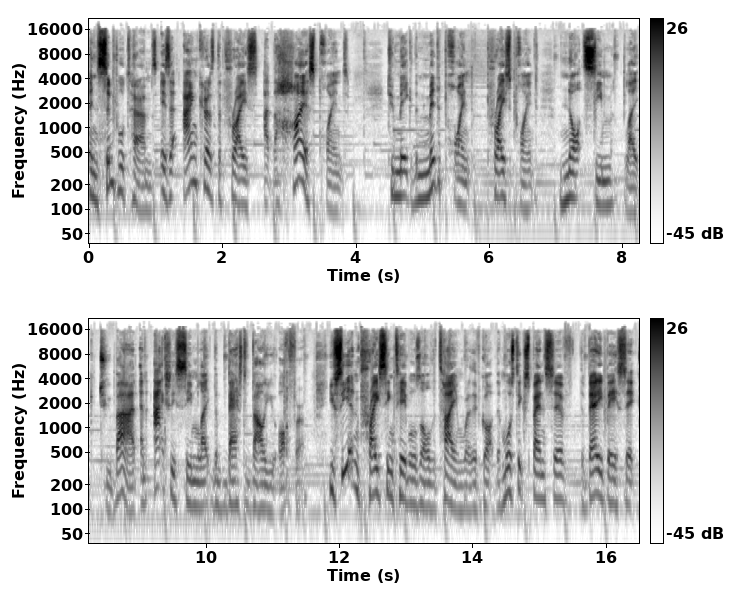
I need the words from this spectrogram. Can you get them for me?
in simple terms, is it anchors the price at the highest point to make the midpoint price point not seem like too bad and actually seem like the best value offer. You see it in pricing tables all the time where they've got the most expensive, the very basic,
